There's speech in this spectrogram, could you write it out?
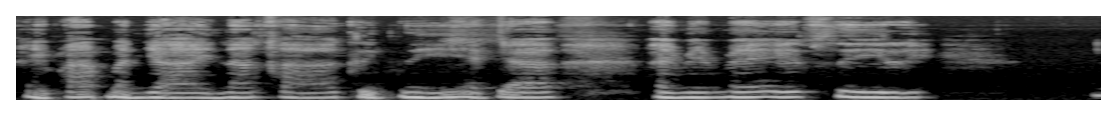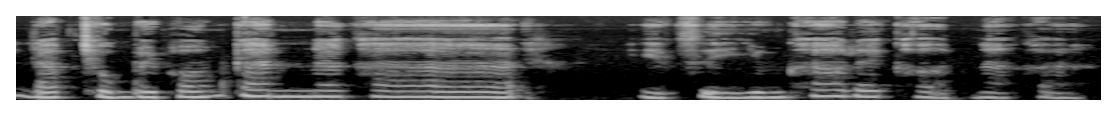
ให้ภาพบรรยายนะคะ คลิปนี้อาจจะให้แม่แม่เอฟซีรับชมไปพร้อมกันนะคะเอฟซียุ้งข้าวได้คอดนะคะ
